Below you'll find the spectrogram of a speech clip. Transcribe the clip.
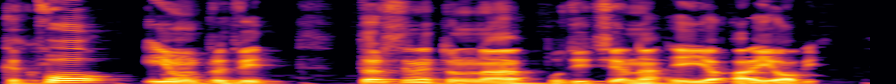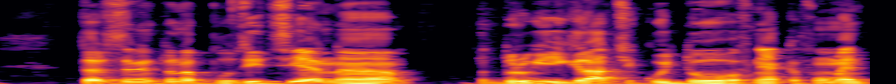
Какво имам предвид? Търсенето на позиция на Айоби. Търсенето на позиция на други играчи, които в някакъв момент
